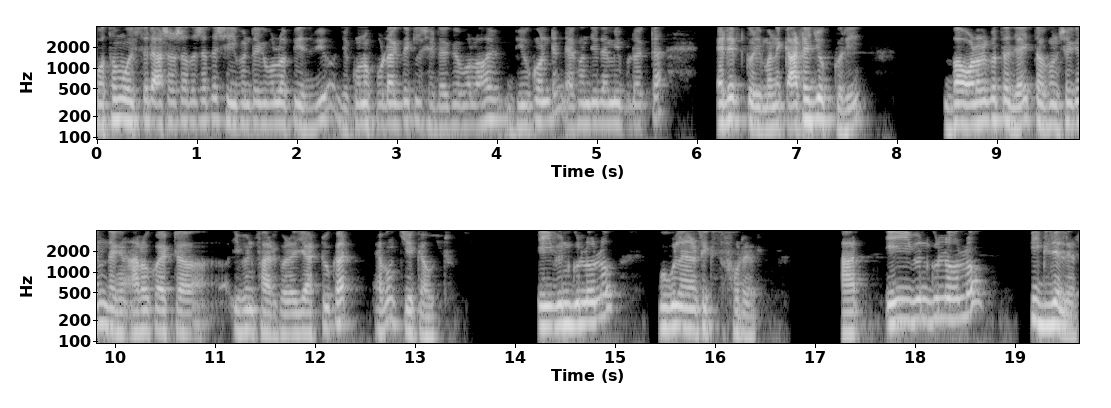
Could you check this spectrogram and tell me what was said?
প্রথম ওয়েবসাইটে আসার সাথে সাথে সেই ইভেন্টটাকে বলা হয় পেজ ভিউ যে কোনো প্রোডাক্ট দেখলে সেটাকে বলা হয় ভিউ কন্টেন্ট এখন যদি আমি প্রোডাক্টটা এডিট করি মানে কাটে যোগ করি বা অর্ডার করতে যাই, তখন সেখানে দেখেন আরও কয়েকটা ইভেন্ট ফায়ার করে, যে টু কাট এবং চেক আউট এই ইভেন্টগুলো হলো গুগল অ্যানালিটিক্স ফোরের আর এই ইভেন্টগুলো হলো পিক্সেলের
